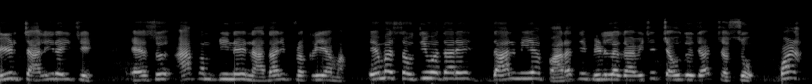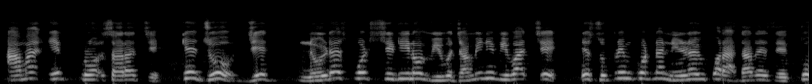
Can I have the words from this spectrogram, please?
બીડ ચાલી રહી છે આ કંપનીને નાદારી પ્રક્રિયામાં એમાં સૌથી વધારે દાલમિયા ભારતની બીડ લગાવી છે ચૌદ પણ આમાં એક શરત છે કે જો જે નોઈડા સ્પોર્ટ્સ સિટીનો જમીની વિવાદ છે, એ સુપ્રીમ કોર્ટના નિર્ણય ઉપર આધાર રહેશે, તો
